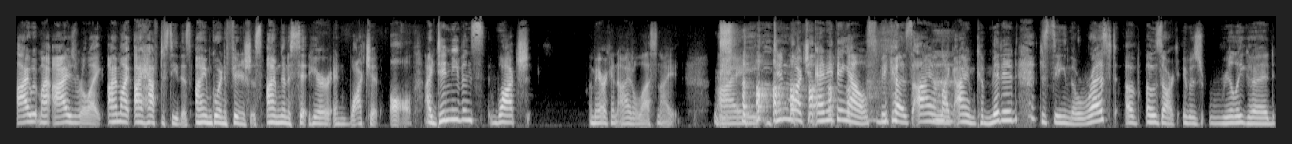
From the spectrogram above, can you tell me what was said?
I would my eyes were like I'm like I have to see this. I am going to finish this. I'm going to sit here and watch it all. I didn't even watch American Idol last night. I didn't watch anything else because I am like I am committed to seeing the rest of Ozark. It was really good.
